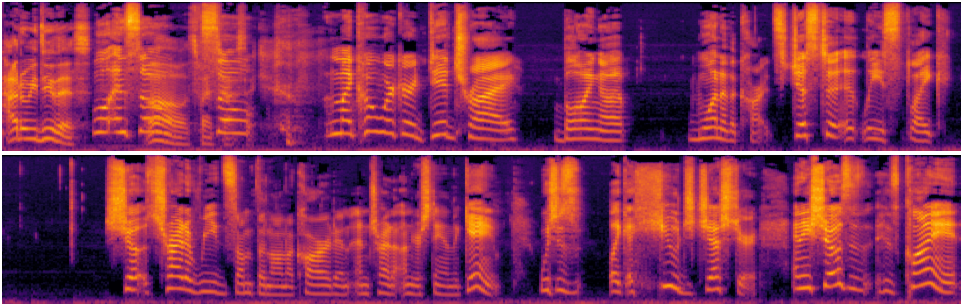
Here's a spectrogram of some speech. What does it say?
How do we do this? Well, and so Oh, it's so fantastic. my coworker did try blowing up one of the cards just to at least like show, try to read something on a card and, and try to understand the game, which is like a huge gesture. And he shows his, his client,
